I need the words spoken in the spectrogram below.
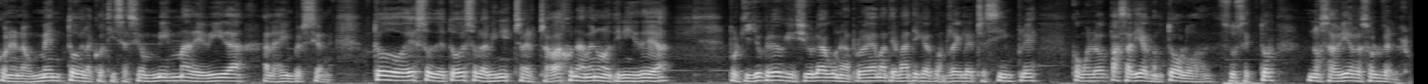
con el aumento de la cotización misma debida a las inversiones. Todo eso, de todo eso la ministra del Trabajo nada menos no tiene idea, porque yo creo que si yo le hago una prueba de matemática con regla hecha simple, como lo pasaría con todo su sector, no sabría resolverlo.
